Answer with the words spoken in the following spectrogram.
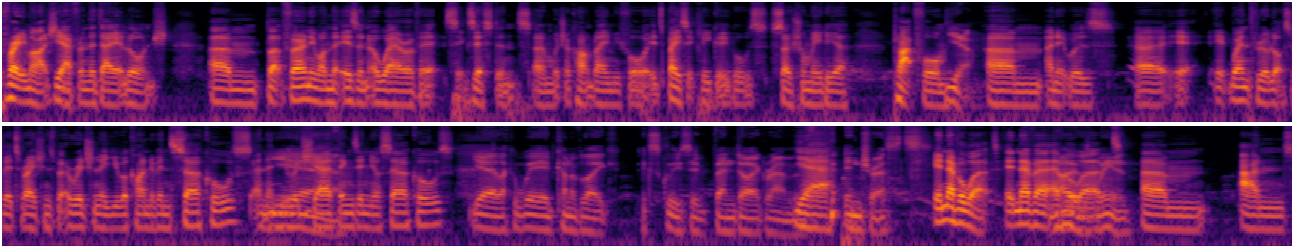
pretty much yeah, from the day it launched. Um, but for anyone that isn't aware of its existence, um, which I can't blame you for, it's basically Google's social media platform. Yeah. Um, and it was uh, it it went through lots of iterations, but originally you were kind of in circles, and then you would share things in your circles. Yeah, like a weird kind of like exclusive Venn diagram. Of Yeah. Interests. It never worked. It never ever it was worked. weird. Um, and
